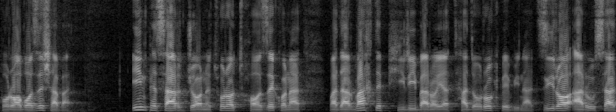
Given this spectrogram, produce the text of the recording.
پرآوازه شود. این پسر جان تو را تازه کند و در وقت پیری برایت تدارک ببیند زیرا عروست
